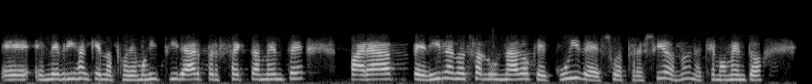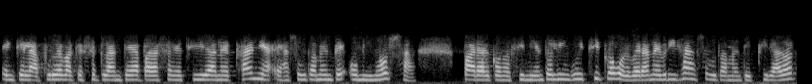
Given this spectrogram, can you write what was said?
Eh, es Nebrija en quien nos podemos inspirar perfectamente para pedirle a nuestro alumnado que cuide su expresión, ¿no? En este momento en que la prueba que se plantea para selectividad en España es absolutamente ominosa para el conocimiento lingüístico, volver a Nebrija es absolutamente inspirador.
